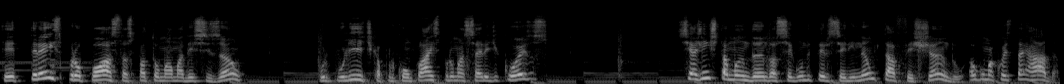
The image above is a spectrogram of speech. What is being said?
ter três propostas para tomar uma decisão, por política, por compliance, por uma série de coisas. Se a gente está mandando a segunda e terceira e não está fechando, alguma coisa está errada.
